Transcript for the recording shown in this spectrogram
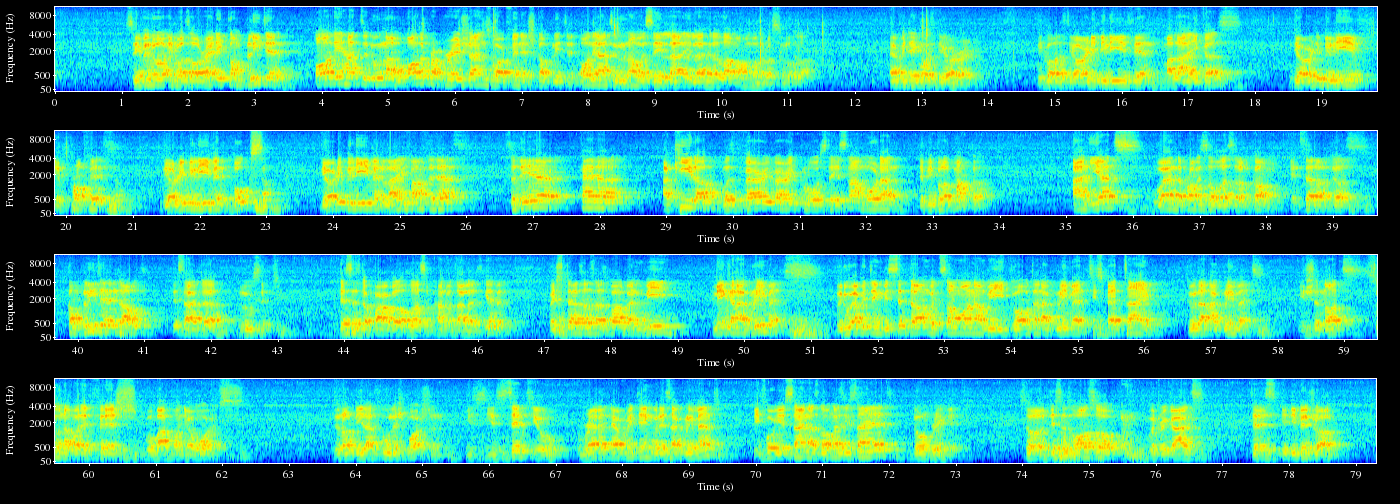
So even though it was already completed, all they had to do now, all the preparations were finished, completed. All they had to do now was say, La ilaha illallah Muhammad Rasulullah. Everything was there already. Because they already believe in malaikas, they already believe in prophets, they already believe in books, they already believe in life after death. So they're kind of Akira was very, very close to Islam, more than the people of Makkah. And yet, when the Prophet ﷺ come, instead of just completing it out, they start to lose it. This is the parable Allah subhanahu wa ta'ala has given, which tells us as well when we make an agreement, we do everything, we sit down with someone and we do out an agreement, you spend time do that agreement, you should not, soon when it finished, go back on your words. Do not be that foolish person. You, you sit, you read everything with this agreement. Before you sign, as long as you sign it, don't break it. So this is also with regards to this individual.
